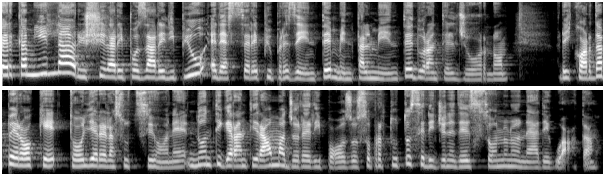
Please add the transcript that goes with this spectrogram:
Per Camilla riuscire a riposare di più ed essere più presente mentalmente durante il giorno. Ricorda però che togliere la suzione non ti garantirà un maggiore riposo, soprattutto se l'igiene del sonno non è adeguata.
